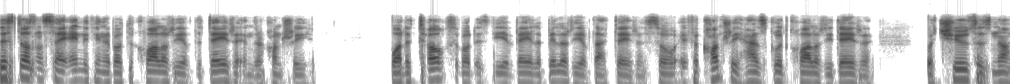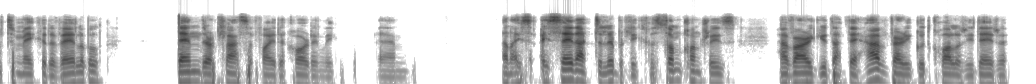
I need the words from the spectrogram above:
This doesn't say anything about the quality of the data in their country. What it talks about is the availability of that data. So if a country has good quality data, but chooses not to make it available, then they're classified accordingly. Um, and I, I say that deliberately because some countries have argued that they have very good quality data,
